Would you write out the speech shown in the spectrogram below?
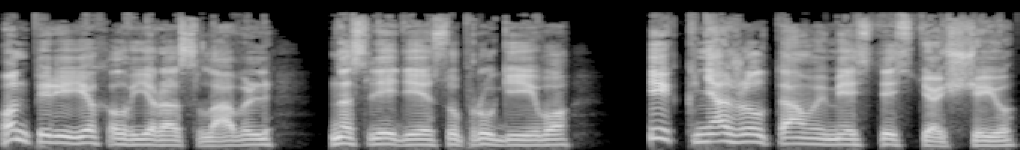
он переехал в Ярославль, наследие супруги его, и княжил там вместе с тещею.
